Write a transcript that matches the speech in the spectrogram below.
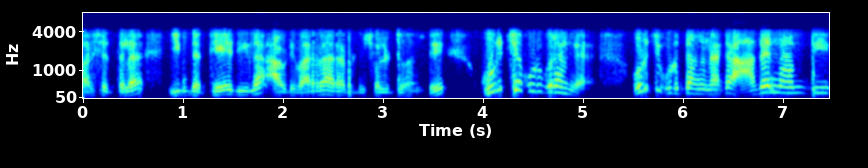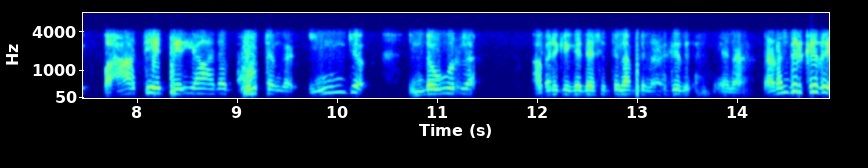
வருஷத்துல இந்த தேதியில அப்படி வர்றாரு அப்படின்னு சொல்லிட்டு வந்து குறிச்ச கொடுக்குறாங்க. குறிச்சு கொடுத்தாங்கனாக்கா அதை நம்பி வார்த்தையே தெரியாத கூட்டங்கள் இங்க இந்த ஊர்ல அமெரிக்க தேசத்துல அப்படி நடக்குது. ஏன்னா நடந்திருக்குது.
